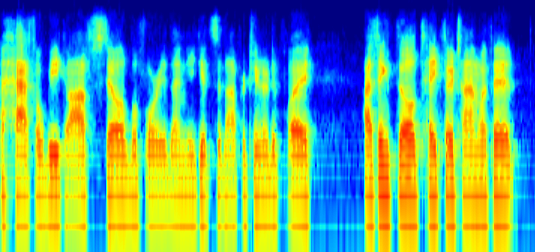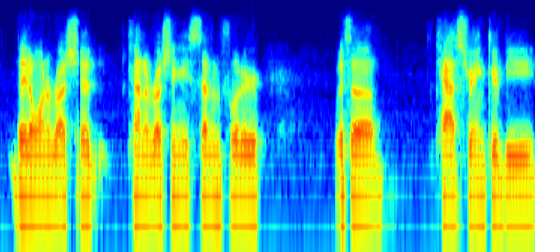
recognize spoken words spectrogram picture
a half a week off still before he, then he gets an opportunity to play. I think they'll take their time with it. They don't want to rush it. Kind of rushing a seven footer with a calf strain could be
